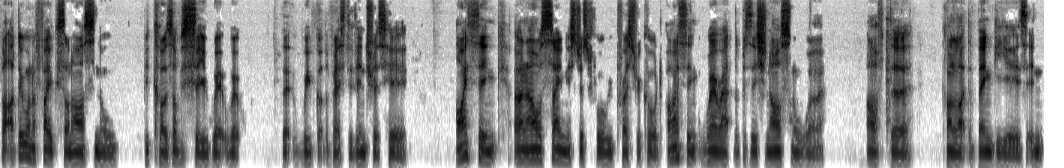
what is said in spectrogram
but I do want to focus on Arsenal because obviously we're, we're that we've got the vested interest here. I think, and I was saying this just before we press record. I think we're at the position Arsenal were after kind of like the Wenger years. In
